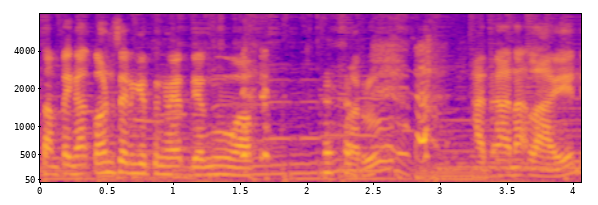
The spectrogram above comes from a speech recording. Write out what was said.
sampai nggak konsen gitu ngeliat dia nguap baru ada anak lain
